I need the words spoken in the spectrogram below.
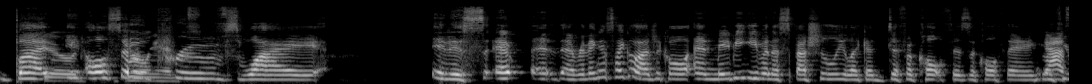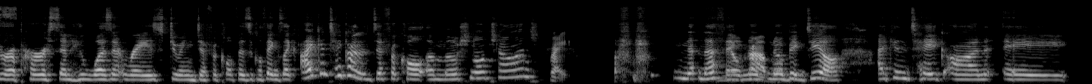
But Dude, it also brilliant. proves why it is everything is psychological and maybe even especially like a difficult physical thing Yes. if you're a person who wasn't raised doing difficult physical things like i can take on a difficult emotional challenge Right. N- nothing No no, no, big deal i can take on a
